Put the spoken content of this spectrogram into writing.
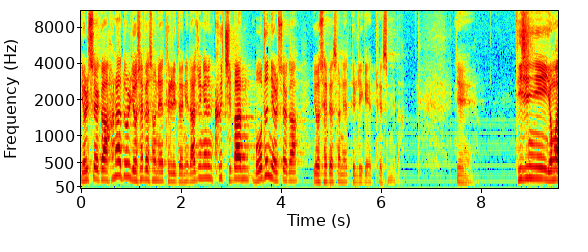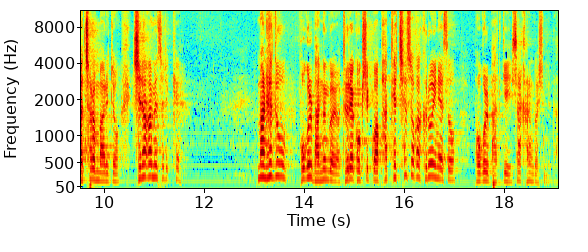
열쇠가 하나둘 요셉의 손에 들리더니 나중에는 그 집안 모든 열쇠가 요셉의 손에 들리게 됐습니다. 예. 디즈니 영화처럼 말이죠. 지나가면서 이렇게 만 해도 복을 받는 거예요. 들의 곡식과 밭의 채소가 그로 인해서 복을 받기 시작하는 것입니다.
